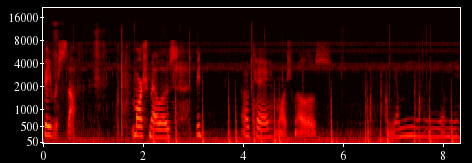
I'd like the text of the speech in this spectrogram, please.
favorite stuff. Marshmallows. Okay, marshmallows. Yummy, yummy, yummy.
